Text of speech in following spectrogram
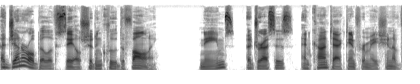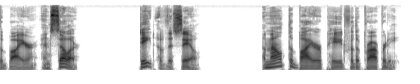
A general bill of sale should include the following names, addresses, and contact information of the buyer and seller, date of the sale, amount the buyer paid for the property,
